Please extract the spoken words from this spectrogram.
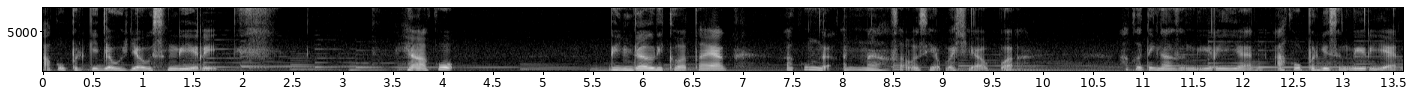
aku pergi jauh-jauh sendiri. Yang aku tinggal di kota yang aku nggak kenal sama siapa-siapa. Aku tinggal sendirian aku pergi sendirian.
